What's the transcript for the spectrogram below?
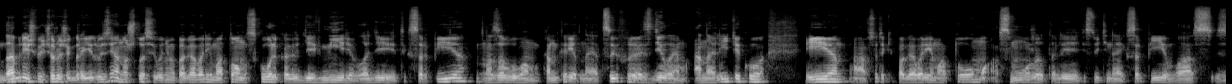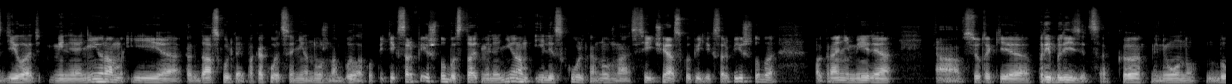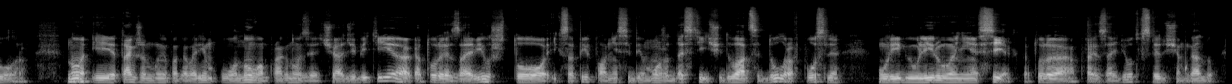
Добрейший вечерочек, дорогие друзья. Ну что, сегодня мы поговорим о том, сколько людей в мире владеет XRP. Назову вам конкретные цифры, сделаем аналитику и а, все-таки поговорим о том, сможет ли действительно XRP вас сделать миллионером и когда, сколько и по какой цене нужно было купить XRP, чтобы стать миллионером или сколько нужно сейчас купить XRP, чтобы, по крайней мере, все-таки приблизиться к миллиону долларов. Ну и также мы поговорим о новом прогнозе ChatGPT, который заявил, что XRP вполне себе может достичь 20 долларов после урегулирования SEC, которое произойдет в следующем году.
